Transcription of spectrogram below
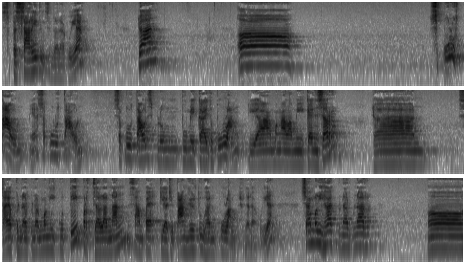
sebesar itu saudaraku ya. Dan uh, 10 tahun ya 10 tahun 10 tahun sebelum Bu Mega itu pulang dia mengalami cancer dan saya benar-benar mengikuti perjalanan sampai dia dipanggil Tuhan pulang, saudaraku ya. Saya melihat benar-benar uh,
